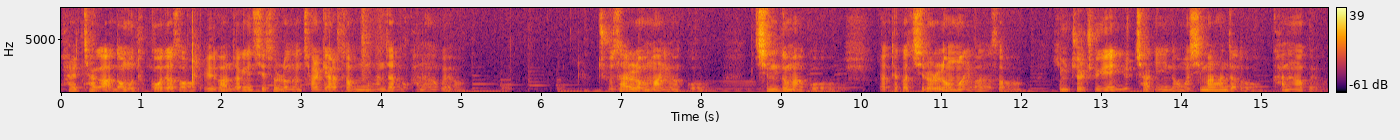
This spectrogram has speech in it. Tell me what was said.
활차가 너무 두꺼워져서 일반적인 시술로는 절개할 수 없는 환자도 가능하고요. 주사를 너무 많이 맞고 침도 맞고 여태껏 치료를 너무 많이 받아서 힘줄 주위에 유착이 너무 심한 환자도 가능하고요.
